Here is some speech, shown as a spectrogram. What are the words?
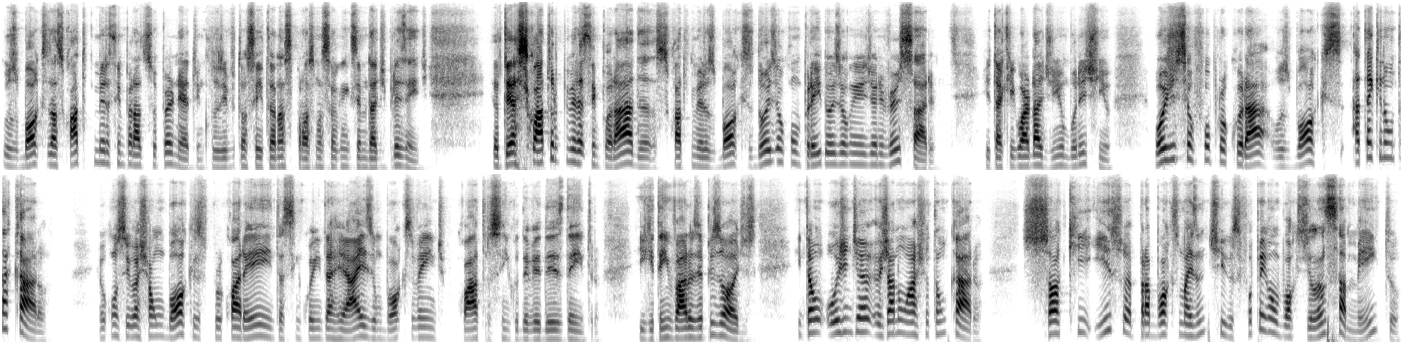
os boxes das quatro primeiras temporadas do Super Neto, inclusive tô aceitando as próximas se alguém quiser me dar de presente. Eu tenho as quatro primeiras temporadas, os quatro primeiros boxes, dois eu comprei, dois eu ganhei de aniversário. E tá aqui guardadinho, bonitinho. Hoje, se eu for procurar os box, até que não tá caro. Eu consigo achar um box por 40, 50 reais, e um box vem tipo 4, 5 DVDs dentro, e que tem vários episódios. Então, hoje em dia, eu já não acho tão caro. Só que isso é para box mais antigos. Se for pegar um box de lançamento,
